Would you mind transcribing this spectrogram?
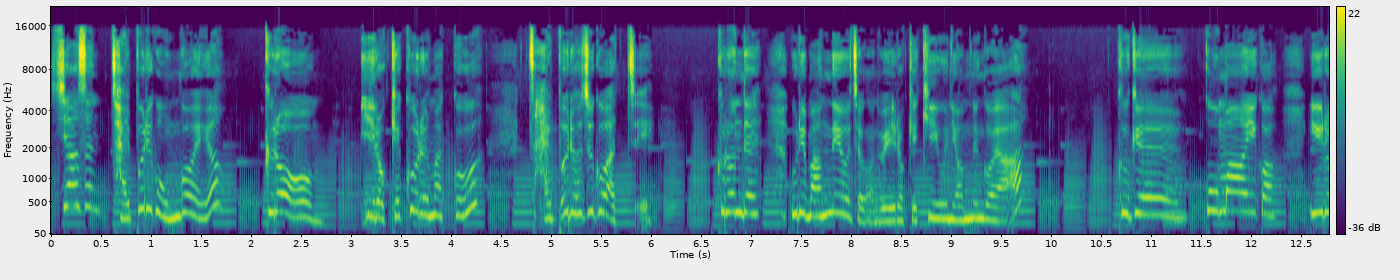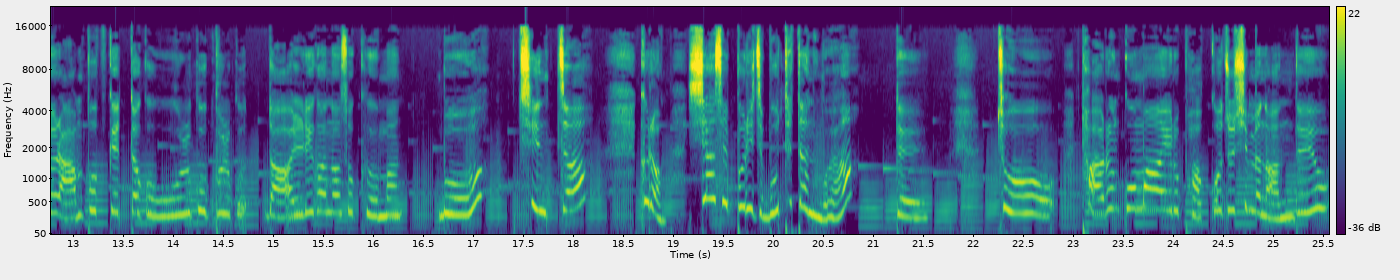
씨앗은 잘 뿌리고 온 거예요? 그럼 이렇게 코를 막고 잘 뿌려주고 왔지. 그런데 우리 막내 요정은 왜 이렇게 기운이 없는 거야? 그게 꼬마 아이가 이를 안 뽑겠다고 울고불고 난리가 나서 그만. 뭐? 진짜? 그럼 씨앗을 뿌리지 못했다는 거야? 네. 저 다른 꼬마아이로 바꿔주시면 안 돼요?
